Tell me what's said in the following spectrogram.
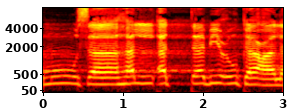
موسى هل اتبعك على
